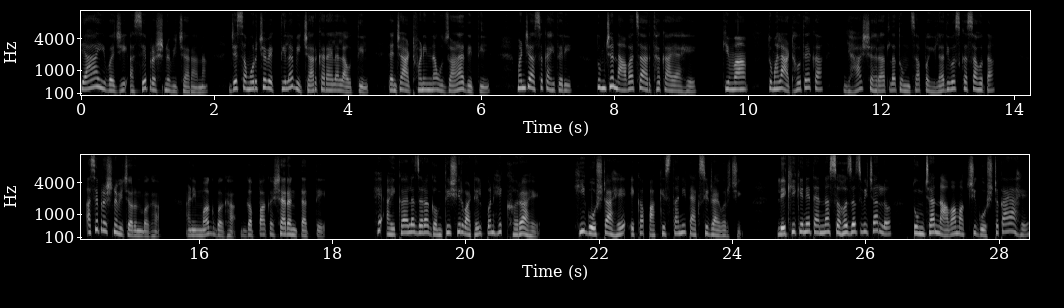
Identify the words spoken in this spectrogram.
त्याऐवजी असे प्रश्न विचारांना जे समोरच्या व्यक्तीला विचार करायला लावतील त्यांच्या आठवणींना उजाळा देतील. म्हणजे असं काहीतरी तुमच्या नावाचा अर्थ काय आहे? किंवा तुम्हाला आठवतंय का ह्या शहरातला तुमचा पहिला दिवस कसा होता? असे प्रश्न विचारून बघा आणि मग बघा गप्पा कशा रंगतात ते. हे ऐकायला जरा गमतीशीर वाटेल पण हे खरं आहे. ही गोष्ट आहे एका पाकिस्तानी टॅक्सी ड्रायव्हरची. लेखिकेने त्यांना सहजच विचारलं तुमच्या नावामागची गोष्ट काय आहे?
